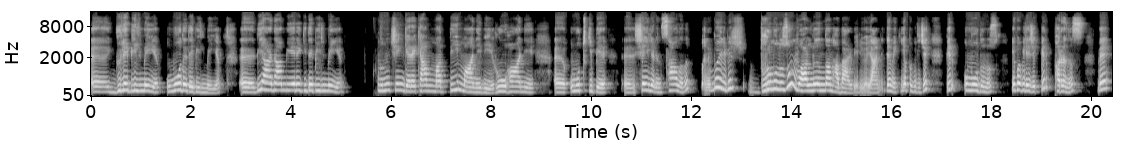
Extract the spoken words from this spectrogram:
Ee, gülebilmeyi, umut edebilmeyi, e, bir yerden bir yere gidebilmeyi, bunun için gereken maddi, manevi, ruhani, e, umut gibi e, şeylerin sağlanıp hani böyle bir durumunuzun varlığından haber veriyor. Yani demek ki yapabilecek bir umudunuz, yapabilecek bir paranız ve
